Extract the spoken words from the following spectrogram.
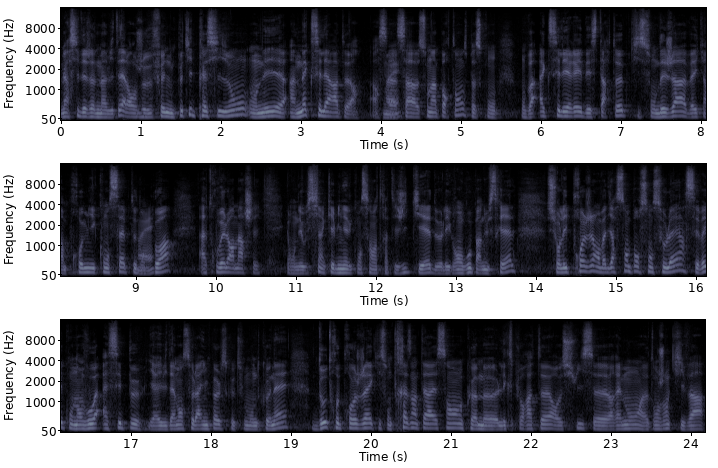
merci déjà de m'inviter. Alors, je fais une petite précision. On est un accélérateur. Alors, ça, a son importance parce qu'on va accélérer des startups qui sont déjà avec un premier concept d'emploi à trouver leur marché. Et on est aussi un cabinet de conseil en stratégie qui aide les grands groupes industriels. Sur les projets, on va dire 100% solaire, c'est vrai qu'on en voit assez peu. Il y a évidemment Solar Impulse que tout le monde connaît. D'autres projets qui sont très intéressants comme euh, l'explorateur suisse euh, Raymond Donjean qui va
